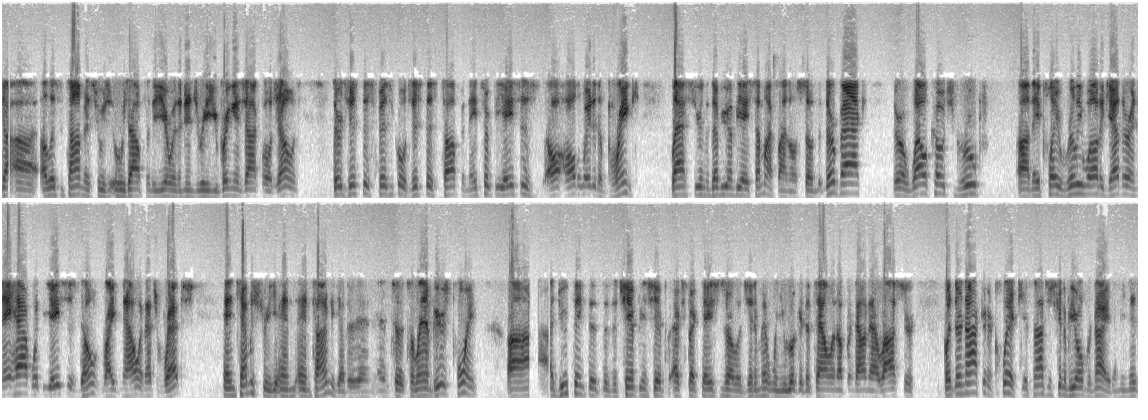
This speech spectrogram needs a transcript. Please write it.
uh, Alyssa Thomas, who's who's out for the year with an injury. You bring in Jonquel Jones. They're just as physical, just as tough, and they took the Aces all, all the way to the brink last year in the WNBA semifinals. So they're back. They're a well-coached group. Uh, they play really well together, and they have what the Aces don't right now, and that's reps and chemistry and, and time together. And, and to, to Laimbeer's point, uh, I do think that the championship expectations are legitimate when you look at the talent up and down that roster, but they're not going to click. It's not just going to be overnight. I mean,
